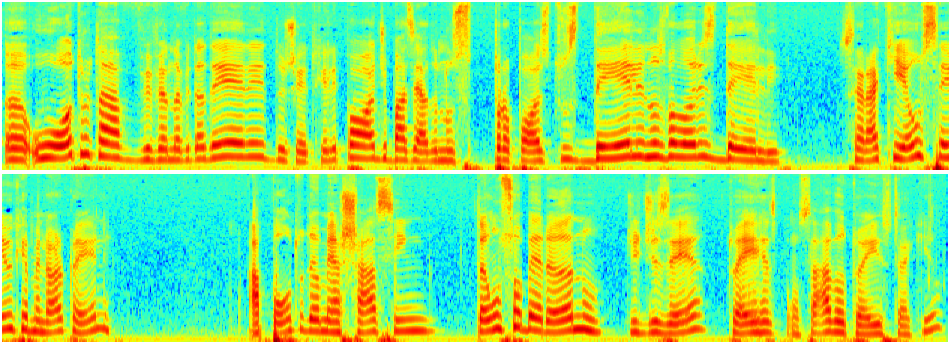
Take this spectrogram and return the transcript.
Ah, o outro tá vivendo a vida dele do jeito que ele pode, baseado nos propósitos dele, nos valores dele. Será que eu sei o que é melhor para ele? A ponto de eu me achar assim tão soberano de dizer, tu é irresponsável, tu é isso, tu é aquilo?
